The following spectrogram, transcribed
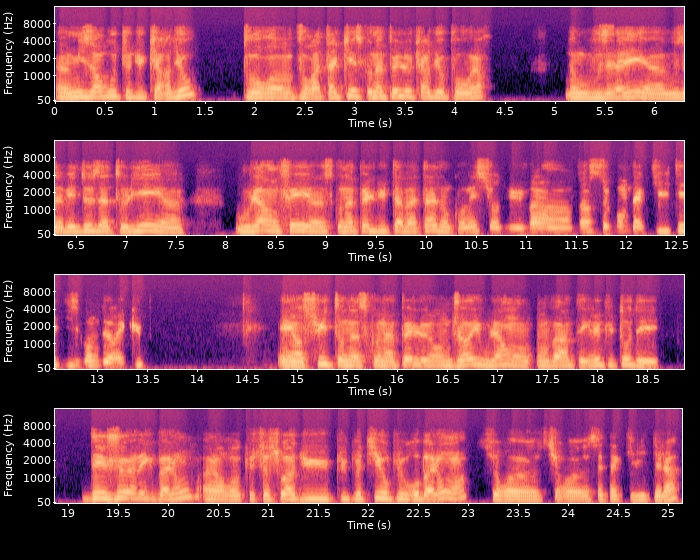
mise en route du cardio pour pour attaquer ce qu'on appelle le cardio power. Donc vous avez, euh, vous avez deux ateliers euh, où là on fait euh, ce qu'on appelle du tabata, donc on est sur du 20, 20 secondes d'activité, 10 secondes de récup. Et ensuite on a ce qu'on appelle le enjoy où là on, va intégrer plutôt des, jeux avec ballon, alors que ce soit du plus petit au plus gros ballon hein, sur, cette activité-là.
